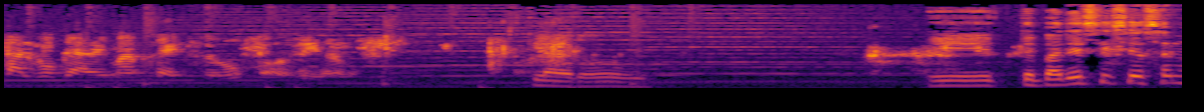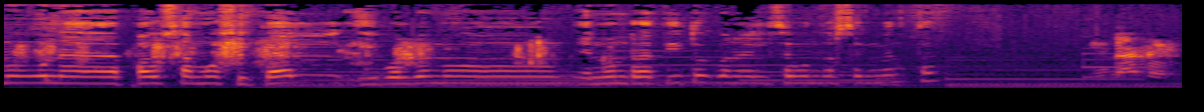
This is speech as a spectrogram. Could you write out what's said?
Salvo que además se introdujo, digamos. Claro. Eh, ¿Te parece si hacemos una pausa musical y volvemos en un ratito con el segundo segmento? Dale.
